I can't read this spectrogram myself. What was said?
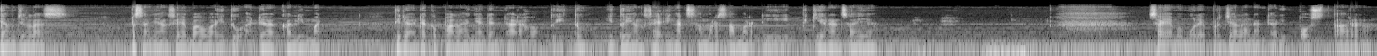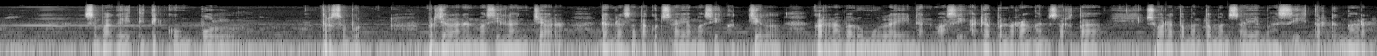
Yang jelas pesan yang saya bawa itu ada kalimat tidak ada kepalanya dan darah waktu itu. Itu yang saya ingat samar-samar di pikiran saya. Saya memulai perjalanan dari postar sebagai titik kumpul tersebut. Perjalanan masih lancar dan rasa takut saya masih kecil karena baru mulai dan masih ada penerangan serta suara teman-teman saya masih terdengar.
